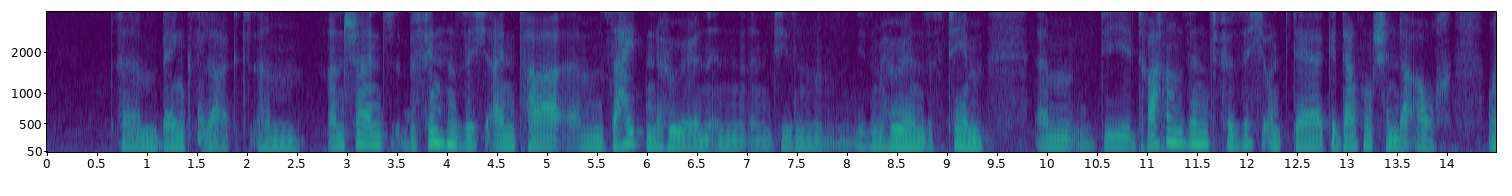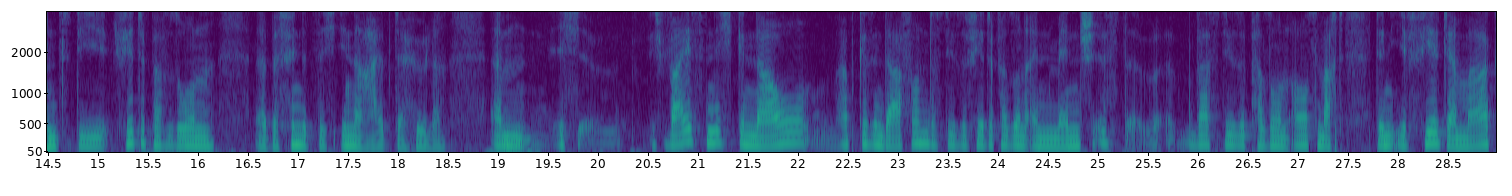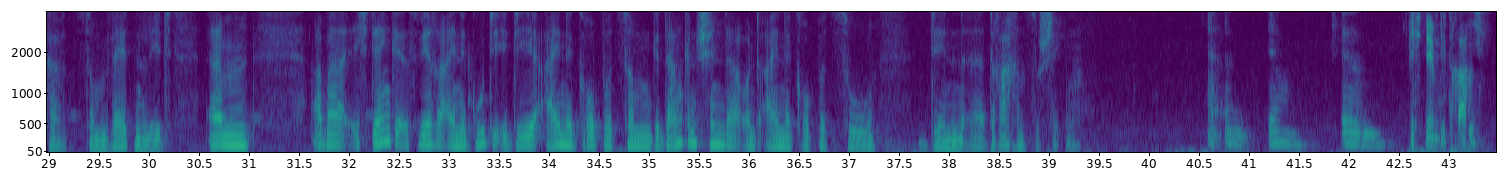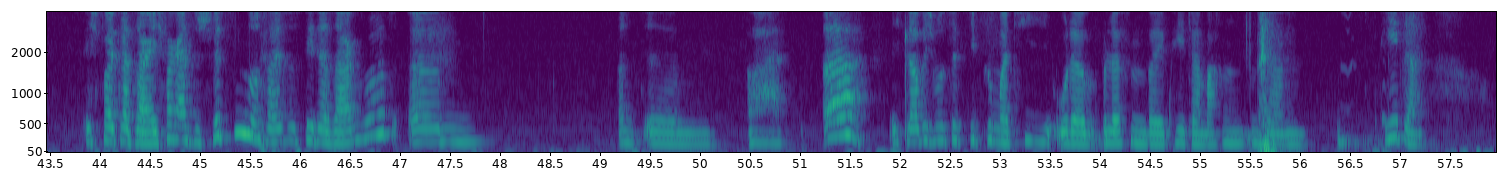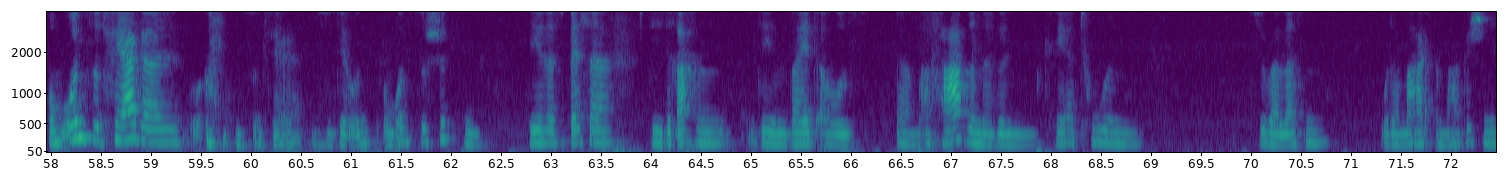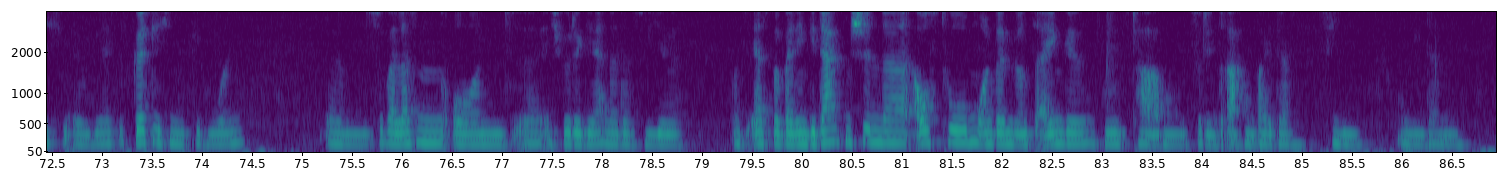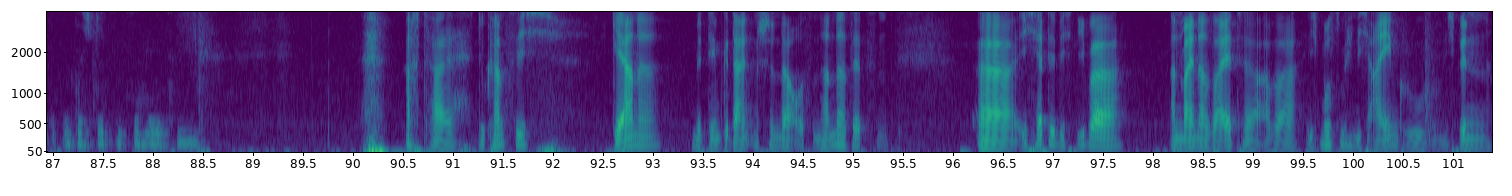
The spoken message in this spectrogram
Ähm, Banks sagt, ähm, anscheinend befinden sich ein paar ähm, Seitenhöhlen in, in diesem, diesem Höhlensystem. Ähm, die Drachen sind für sich und der Gedankenschinder auch. Und die vierte Person äh, befindet sich innerhalb der Höhle. Ähm, ich, ich weiß nicht genau, abgesehen davon, dass diese vierte Person ein Mensch ist, äh, was diese Person ausmacht, denn ihr fehlt der Marker zum Weltenlied. Ähm, aber ich denke, es wäre eine gute Idee, eine Gruppe zum Gedankenschinder und eine Gruppe zu den äh, Drachen zu schicken. Äh, ähm, ja, ähm, Ich nehme die Drachen. ich, ich wollte gerade sagen, ich fange an zu schwitzen und weiß, was Peter sagen wird. Ähm, und ähm, ah, ich glaube, ich muss jetzt Diplomatie oder Blöffen bei Peter machen und sagen, Peter, um uns und Fergal, uns und Fergal, sind ja uns, um uns zu schützen, wäre es besser, die Drachen den weitaus ähm, erfahreneren Kreaturen zu überlassen oder mag magisch nicht, äh, wie heißt es, göttlichen Figuren ähm, zu überlassen. Und äh, ich würde gerne, dass wir uns erstmal bei den Gedankenschinder austoben und wenn wir uns eingegroovt haben, zu den Drachen weiterziehen, um ihn dann unterstützen zu helfen. Ach Tal, du kannst dich gerne mit dem Gedankenschinder auseinandersetzen. Äh, ich hätte dich lieber an meiner Seite, aber ich muss mich nicht eingrooven. Ich bin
